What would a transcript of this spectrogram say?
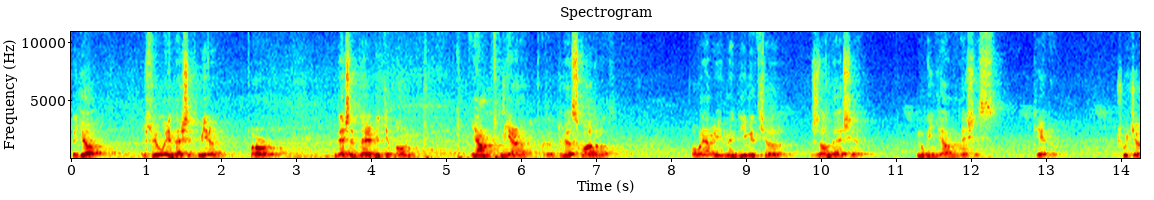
Dëgjo, zhvilloi ndeshje të mirë, por ndeshjet derbi gjithmonë janë të mira për të dyja skuadrat. Po unë jam i mendimit që çdo ndeshje nuk i ngjan ndeshjes tjetër. Kështu që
